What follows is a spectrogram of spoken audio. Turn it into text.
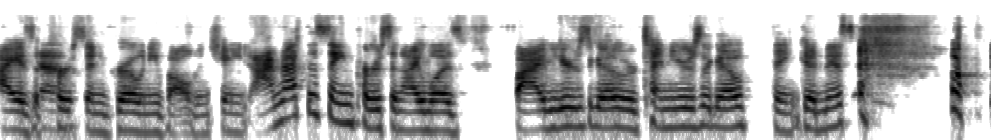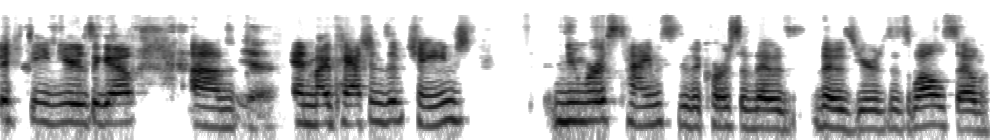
i as a yeah. person grow and evolve and change i'm not the same person i was five years ago or 10 years ago, thank goodness, or 15 years ago. Um, yeah. And my passions have changed numerous times through the course of those those years as well. So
